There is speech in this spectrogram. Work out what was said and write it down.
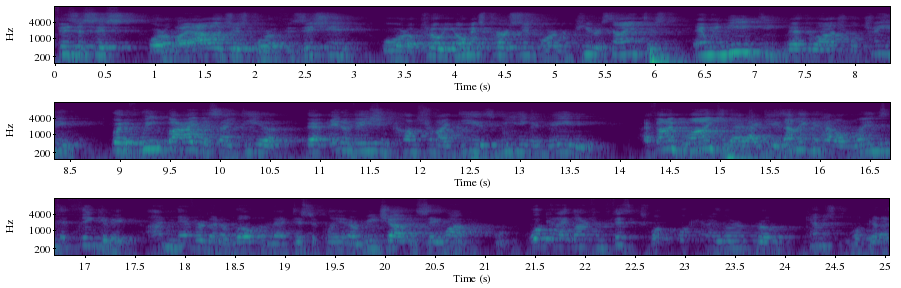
physicist or a biologist or a physician or a proteomics person or a computer scientist, and we need deep methodological training. But if we buy this idea that innovation comes from ideas meeting and mating, if I'm blind to that idea, I don't even have a lens to think of it, I'm never going to welcome that discipline or reach out and say, wow, what can I learn from physics? What, what can I learn from chemistry? What can I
